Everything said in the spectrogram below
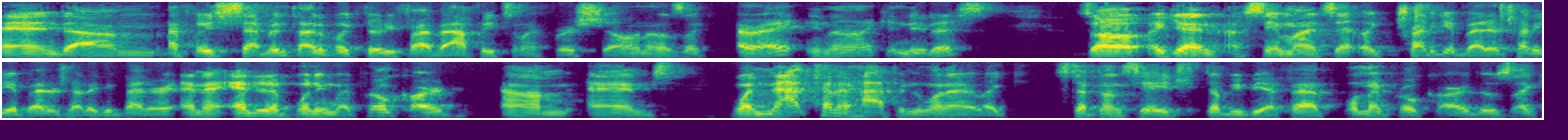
And um, I placed seventh out of like 35 athletes in my first show, and I was like, all right, you know, I can do this. So again, same mindset, like try to get better, try to get better, try to get better, and I ended up winning my pro card. Um, and when that kind of happened, when I like stepped on stage, WBFF, won my pro card, there was like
